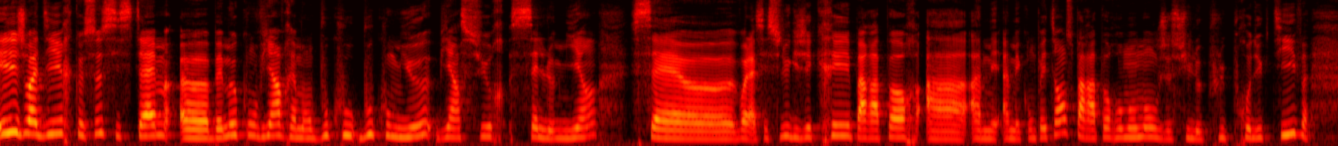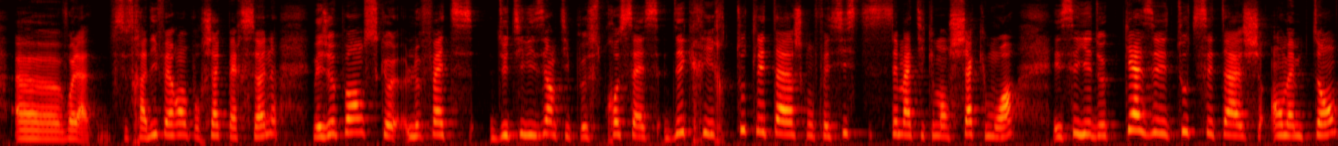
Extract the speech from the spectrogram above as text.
Et je dois dire que ce système euh, ben, me convient vraiment beaucoup, beaucoup mieux. Bien sûr, c'est le mien. C'est euh, voilà, celui que j'ai créé par rapport à, mes, à mes compétences, par rapport au moment où je suis le plus productive. Euh, voilà, ce sera différent pour chaque personne. Mais je pense que le fait d'utiliser un petit peu ce process, d'écrire toutes les tâches qu'on fait systématiquement chaque mois, essayer de caser toutes ces tâches en même temps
